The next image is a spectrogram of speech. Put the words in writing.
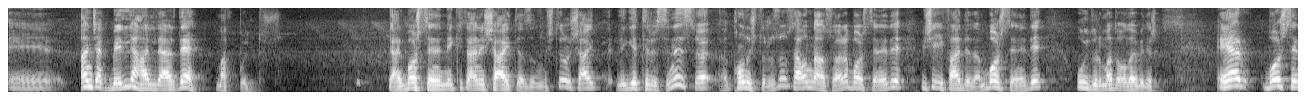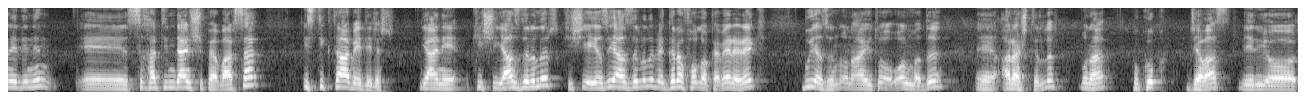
e, ancak belli hallerde makbuldür. Yani borç senedinde iki tane şahit yazılmıştır. O şahitleri getirirsiniz, konuşturursunuz. Ondan sonra borç senedi bir şey ifade eden borç senedi uydurma da olabilir. Eğer borç senedinin e, sıhhatinden şüphe varsa istiktab edilir. Yani kişi yazdırılır, kişiye yazı yazdırılır ve grafologa vererek bu yazının ona ait olmadığı e, araştırılır. Buna hukuk cevaz veriyor.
